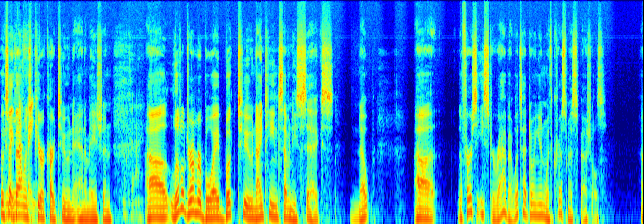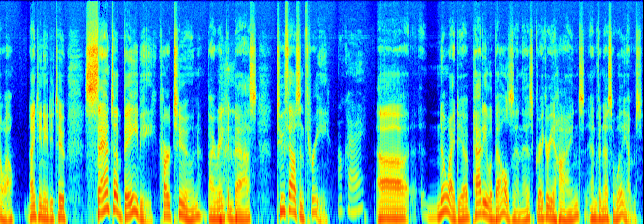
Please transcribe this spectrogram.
looks like that one's pure cartoon animation. Okay. Uh, Little Drummer Boy, Book Two, 1976. Nope. Uh, the first Easter Rabbit. What's that doing in with Christmas specials? Oh well. 1982. Santa Baby cartoon by Rankin Bass, 2003. Okay. Uh, no idea. Patti LaBelle's in this. Gregory Hines and Vanessa Williams.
